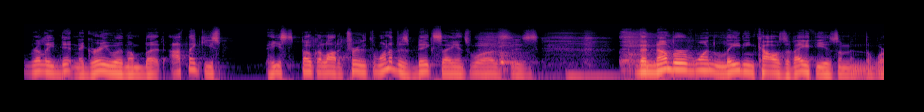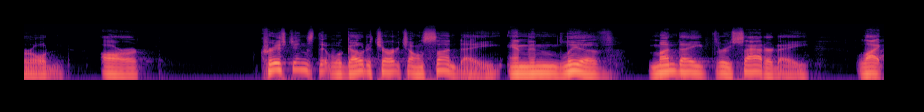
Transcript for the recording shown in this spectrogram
really didn't agree with him, but I think he's he spoke a lot of truth. One of his big sayings was is the number one leading cause of atheism in the world are Christians that will go to church on Sunday and then live Monday through Saturday like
